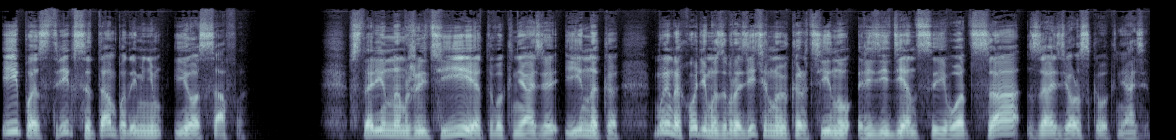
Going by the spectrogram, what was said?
и постригся там под именем Иосафа. В старинном житии этого князя Инока мы находим изобразительную картину резиденции его отца, Заозерского князя.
